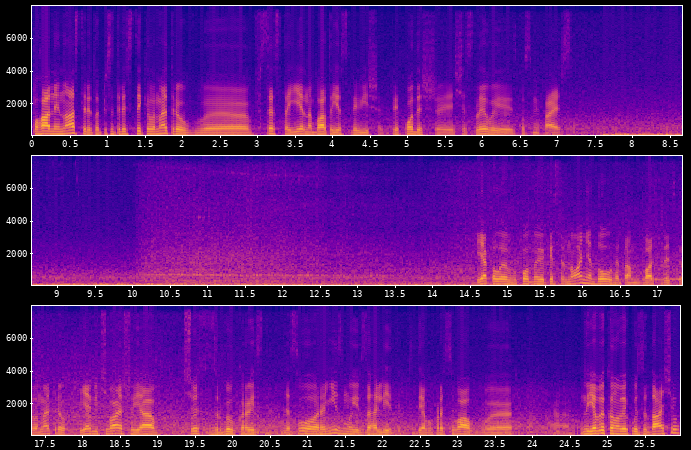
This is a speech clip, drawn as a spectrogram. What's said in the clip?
поганий настрій, то після 30 кілометрів е, все стає набагато яскравіше. Ти ходиш щасливий, посміхаєшся. Я коли виконую якесь тренування довге, там 20-30 кілометрів, я відчуваю, що я щось зробив корисне для свого організму і взагалі. Тобто я попрацював, е, е, ну я виконав якусь задачу.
